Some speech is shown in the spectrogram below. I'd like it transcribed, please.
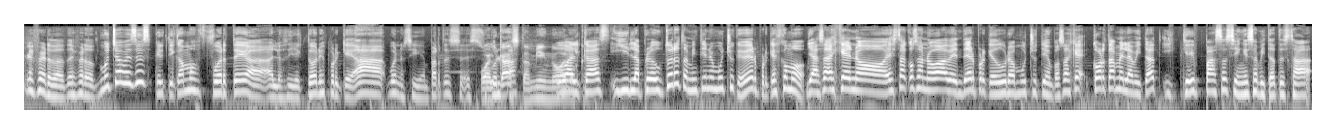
Es verdad, es verdad. Muchas veces criticamos fuerte a, a los directores porque, ah, bueno, sí, en parte es, es su O al culpa. cast también, ¿no? O al cast. Y la productora también tiene mucho que ver, porque es como, ya sabes que no, esta cosa no va a vender porque dura mucho tiempo. ¿Sabes qué? Córtame la mitad y ¿qué pasa si en esa mitad está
